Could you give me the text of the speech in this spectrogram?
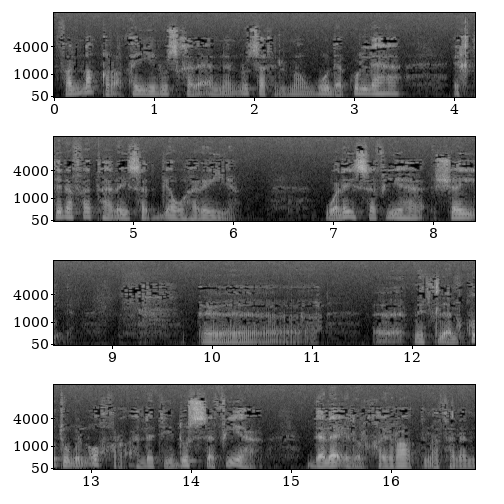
فلنقرأ أي نسخة لأن النسخ الموجودة كلها اختلافاتها ليست جوهرية وليس فيها شيء آه مثل الكتب الأخرى التي دس فيها دلائل الخيرات مثلا.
